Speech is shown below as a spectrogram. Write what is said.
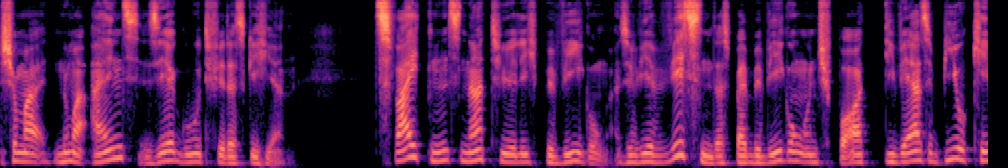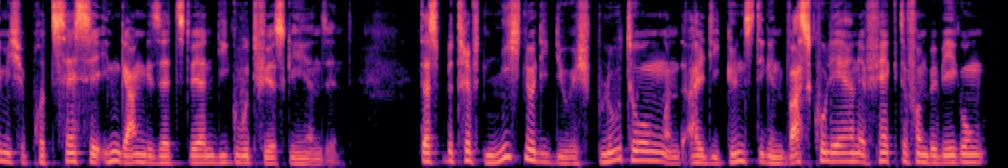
schon mal Nummer eins, sehr gut für das Gehirn. Zweitens natürlich Bewegung. Also wir wissen, dass bei Bewegung und Sport diverse biochemische Prozesse in Gang gesetzt werden, die gut fürs Gehirn sind. Das betrifft nicht nur die Durchblutung und all die günstigen vaskulären Effekte von Bewegung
